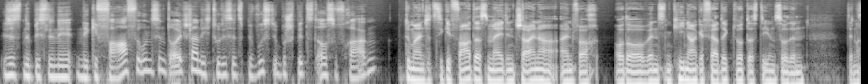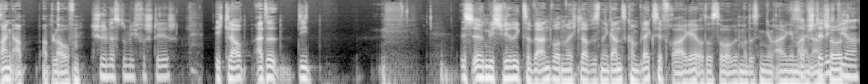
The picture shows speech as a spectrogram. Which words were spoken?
ist es ein bisschen eine, eine Gefahr für uns in Deutschland? Ich tue das jetzt bewusst überspitzt auch so fragen. Du meinst jetzt die Gefahr, dass Made in China einfach oder wenn es in China gefertigt wird, dass die uns so den, den Rang ab, ablaufen? Schön, dass du mich verstehst. Ich glaube, also die ist irgendwie schwierig zu beantworten, weil ich glaube, das ist eine ganz komplexe Frage oder so, wenn man das im Allgemeinen stelle ich anschaut. dir.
